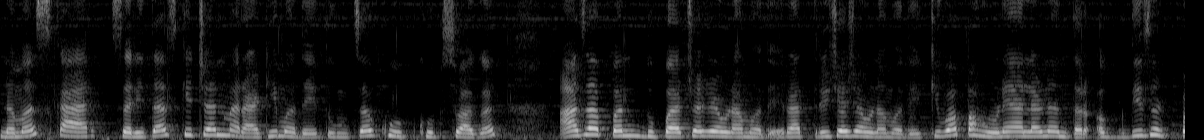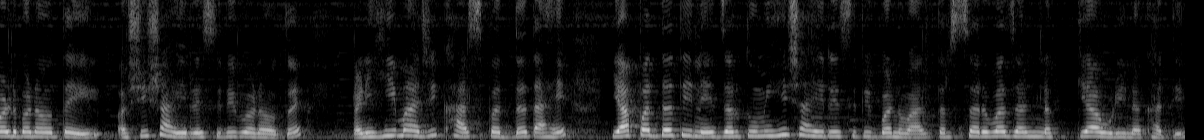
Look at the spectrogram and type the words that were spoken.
नमस्कार. सरिताज किचन मराठीमध्ये तुमचं खूप खूप स्वागत. आज आपण दुपारच्या जेवणामध्ये रात्रीच्या जेवणामध्ये किंवा पाहुणे आल्यानंतर अगदी झटपट बनवता येईल अशी शाही रेसिपी बनवतोय. आणि ही माझी खास पद्धत आहे. या पद्धतीने जर तुम्ही ही शाही रेसिपी बनवाल तर सर्वजण नक्की आवडीनं खातील.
